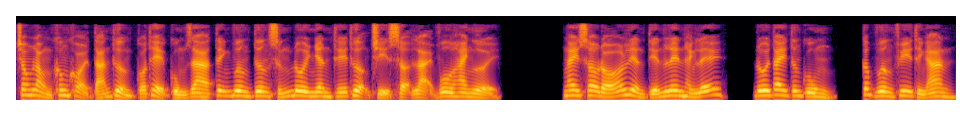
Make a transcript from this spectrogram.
Trong lòng không khỏi tán thưởng có thể cùng ra tịnh vương tương xứng đôi nhân thế thượng chỉ sợ lại vô hai người. Ngay sau đó liền tiến lên hành lễ, đôi tay tương cùng, cấp vương phi thỉnh an.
